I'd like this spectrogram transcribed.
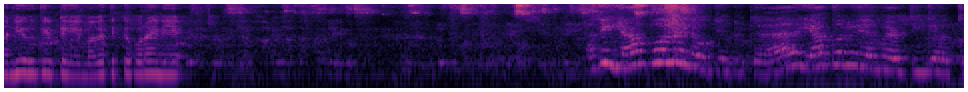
தண்ணி ஊற்றி விட்டேன் என் மக திட்ட போகிறேன் என்னைய. அது என் பொருள் இதை ஊற்றி இருக்க? என் பொருள் ஏமா எடுத்து இங்கே வச்ச?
